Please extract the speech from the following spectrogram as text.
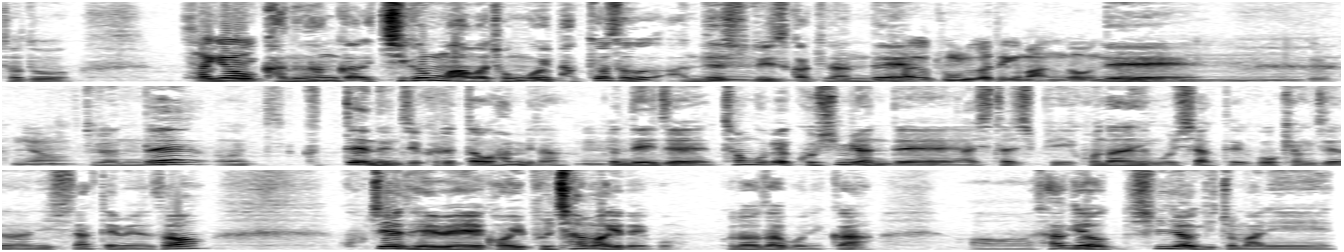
저도 사격- 가능한가? 지금 아마 종목이 바뀌어서 안 될 수도 음. 있을 것 같긴 한데 사격 종류가 되게 많은가 보네요. 네. 음, 그렇군요. 그런데 어, 그때는 이제 그랬다고 합니다. 음. 근데 이제 1990년대 아시다시피 고난 행보 시작되고 경제난이 시작되면서 국제 대회에 거의 불참하게 되고 그러다 보니까 어, 사격 실력이 좀 많이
